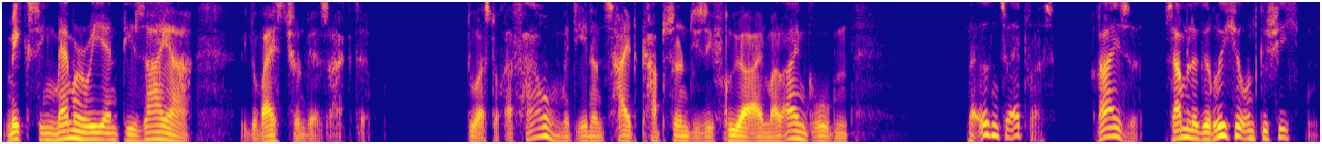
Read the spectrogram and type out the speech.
Mixing Memory and Desire, wie du weißt schon, wer sagte. Du hast doch Erfahrung mit jenen Zeitkapseln, die sie früher einmal eingruben. Na, irgend so etwas. Reise, sammle Gerüche und Geschichten.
